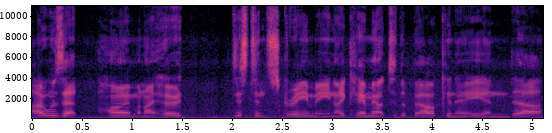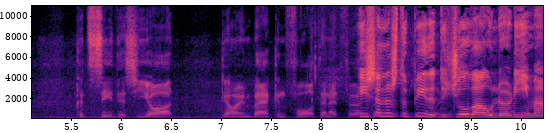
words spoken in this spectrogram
I was at home and I heard distant screaming. I came out to the balcony and uh, could see this yacht going back and forth and at first Isha në shtëpi dhe dëgjova ulërima.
